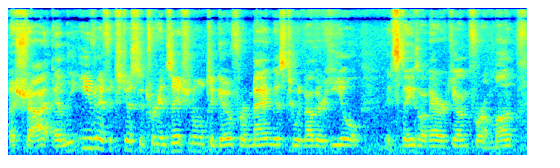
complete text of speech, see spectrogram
a shot, at least, even if it's just a transitional to go from Magnus to another heel. It stays on Eric Young for a month,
